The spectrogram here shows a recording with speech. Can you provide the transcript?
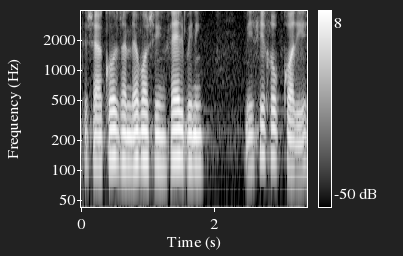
تشکر زنده باشین خیر بینیم بیخی خوب کاری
